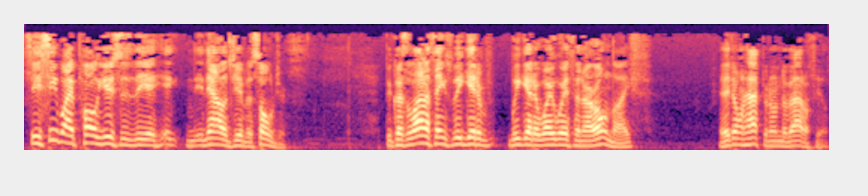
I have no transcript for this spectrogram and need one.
So you see why Paul uses the, the analogy of a soldier. Because a lot of things we get, we get away with in our own life, they don't happen on the battlefield.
